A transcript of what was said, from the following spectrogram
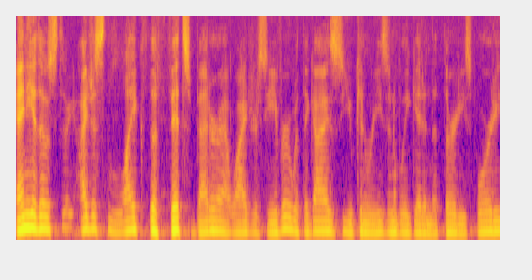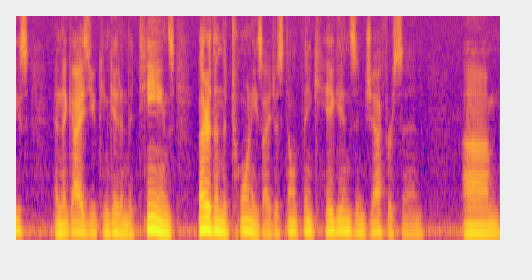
any of those three. I just like the fits better at wide receiver with the guys you can reasonably get in the 30s, 40s, and the guys you can get in the teens better than the 20s. I just don't think Higgins and Jefferson um,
